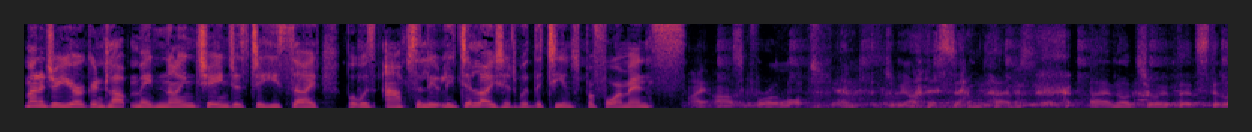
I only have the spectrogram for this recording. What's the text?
Manager Jurgen Klopp made nine changes to his side but was absolutely delighted with the team's performance. I ask for a lot, and to be honest, sometimes I'm not sure if that's still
